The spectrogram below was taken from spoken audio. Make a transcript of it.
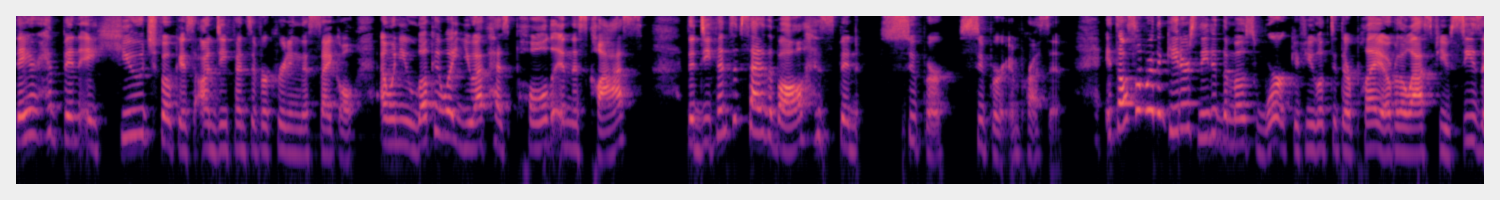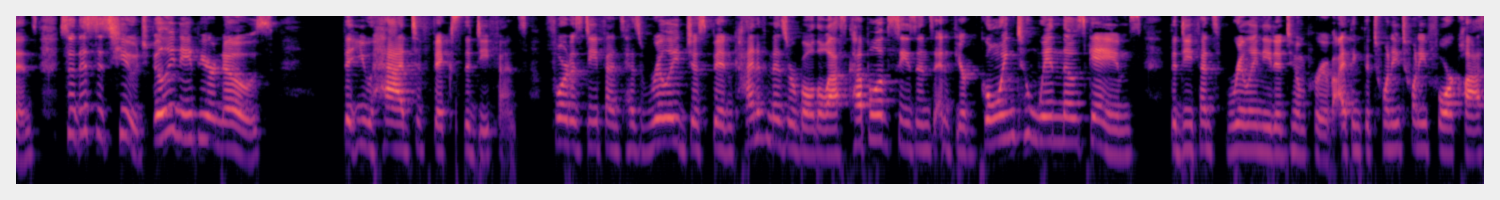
There have been a huge focus on defensive recruiting this cycle. And when you look at what UF has pulled in this class, the defensive side of the ball has been super, super impressive. It's also where the Gators needed the most work if you looked at their play over the last few seasons. So this is huge. Billy Napier knows that you had to fix the defense. Florida's defense has really just been kind of miserable the last couple of seasons. And if you're going to win those games, the defense really needed to improve. I think the 2024 class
